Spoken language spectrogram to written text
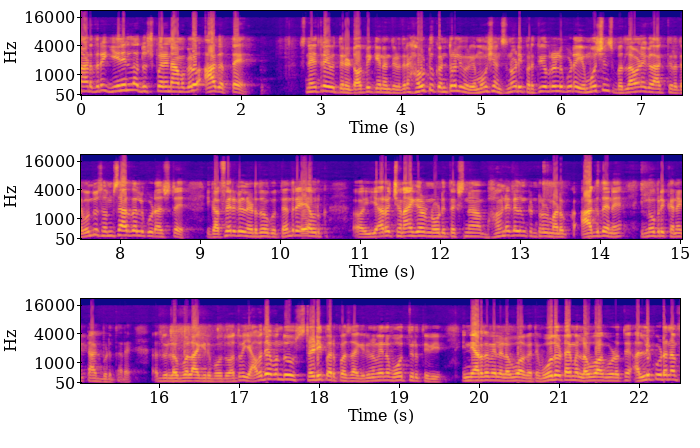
ಮಾಡಿದ್ರೆ ಏನೆಲ್ಲ ದುಷ್ಪರಿಣಾಮಗಳು ಆಗತ್ತೆ? ಸ್ನೇಹಿತರೆ, ಇವತ್ತಿನ ಟಾಪಿಕ್ ಏನಂತ ಹೇಳಿದ್ರೆ how to control your emotions ನೋಡಿ, ಪ್ರತಿಯೊಬ್ಬರಲ್ಲೂ ಕೂಡ ಎಮೋಷನ್ಸ್ ಬದಲಾವಣೆಗಳಾಗ್ತಿರುತ್ತೆ. ಒಂದು ಸಂಸಾರದಲ್ಲೂ ಕೂಡ ಅಷ್ಟೇ. ಈಗ ಅಫೇರ್ಗಳು ನಡೆದು ಹೋಗುತ್ತೆ ಅಂದರೆ, ಅವ್ರು ಯಾರೋ ಚೆನ್ನಾಗಿರೋ ನೋಡಿದ ತಕ್ಷಣ ಭಾವನೆಗಳನ್ನ ಕಂಟ್ರೋಲ್ ಮಾಡೋಕೆ ಆಗದೇ ಇನ್ನೊಬ್ರಿಗೆ ಕನೆಕ್ಟ್ ಆಗಿಬಿಡ್ತಾರೆ. ಅದು ಲವ್ ಆಗಿರ್ಬೋದು, ಅಥವಾ ಯಾವುದೇ ಒಂದು ಸ್ಟಡಿ ಪರ್ಪಸ್ ಆಗಿರೋ ನಾವೇನೋ ಓದ್ತಿರ್ತೀವಿ ಇನ್ಯಾರ್ದ ಮೇಲೆ ಲವ್ ಆಗುತ್ತೆ, ಓದೋ ಟೈಮಲ್ಲಿ ಲವ್ ಆಗಿಬಿಡುತ್ತೆ, ಅಲ್ಲಿ ಕೂಡ ನಾವು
